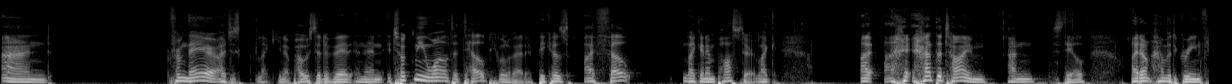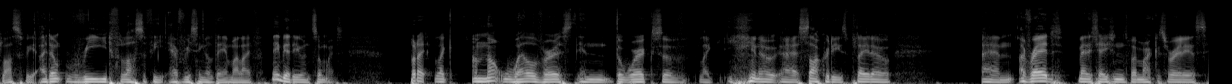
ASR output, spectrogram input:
and from there i just like you know posted a bit and then it took me a while to tell people about it because i felt like an imposter. Like I, I at the time and still i don't have a degree in philosophy. I don't read philosophy every single day in my life. Maybe i do in some ways. But i like i'm not well versed in the works of like you know uh, socrates plato. Um i've read meditations by marcus aurelius.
